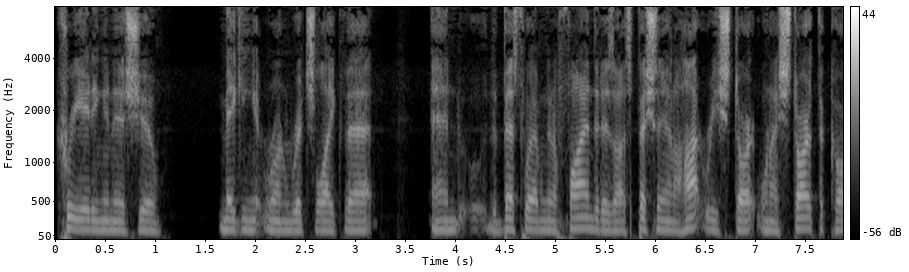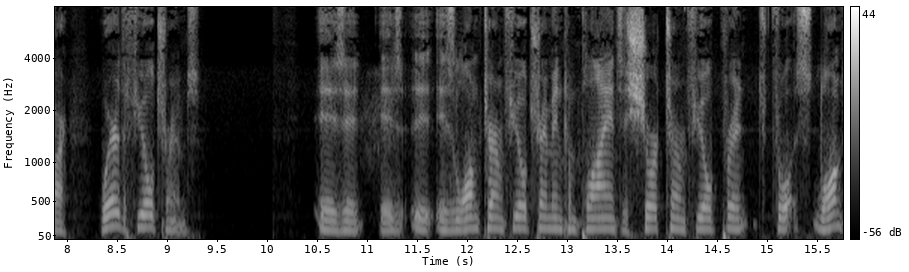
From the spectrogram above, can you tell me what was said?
creating an issue, making it run rich like that. And the best way I'm going to find it is, especially on a hot restart, when I start the car, where are the fuel trims? Is it is is long term fuel trim in compliance? Is short term fuel print long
